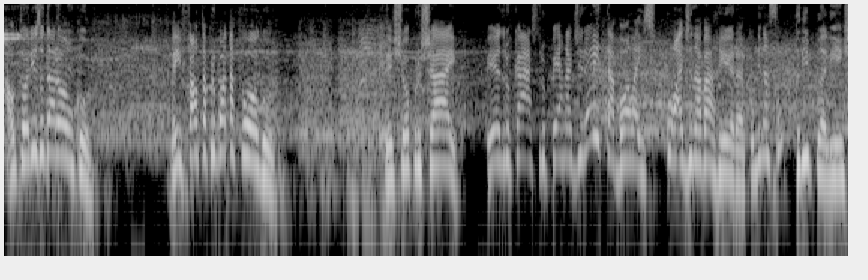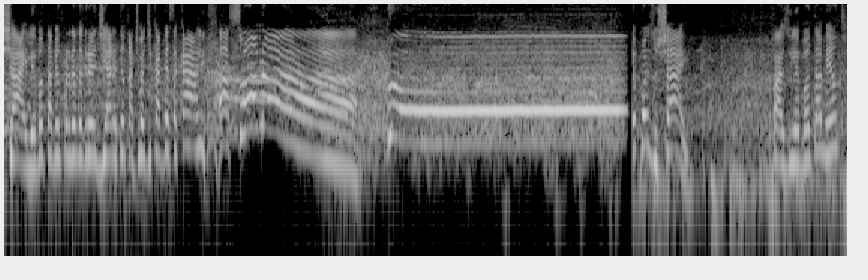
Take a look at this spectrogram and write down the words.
Autoriza o Daronco. Vem falta pro Botafogo. Deixou pro Chay. Pedro Castro, perna direita, a bola explode na barreira. Combinação tripla ali, hein? Chay, levantamento para dentro da grande área, tentativa de cabeça, Carly, a sobra! Gol! Depois o Chay faz o levantamento,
